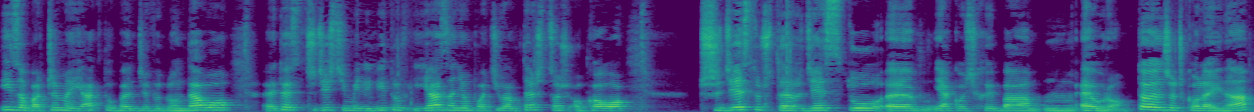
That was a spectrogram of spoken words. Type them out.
i zobaczymy, jak to będzie wyglądało. E, to jest 30 ml i ja za nią płaciłam też coś około 30-40 jakoś chyba mm, euro. To jest rzecz kolejna.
